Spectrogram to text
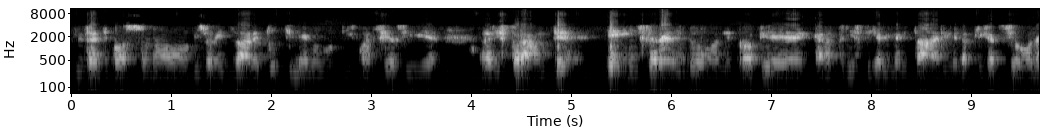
Gli utenti possono visualizzare tutti i menu di qualsiasi eh, ristorante e inserendo le proprie caratteristiche alimentari nell'applicazione,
